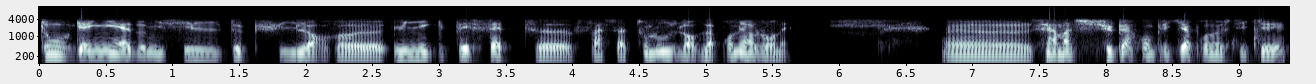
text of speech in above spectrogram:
tout gagné à domicile depuis leur euh, unique défaite face à Toulouse lors de la première journée. C'est un match super compliqué à pronostiquer.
